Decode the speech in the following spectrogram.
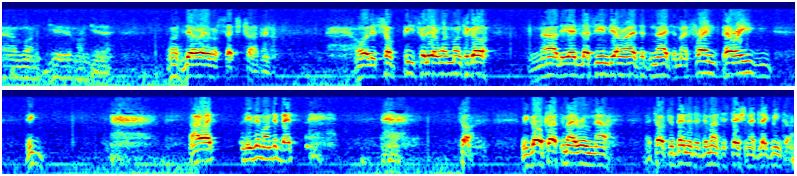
oh, mon Dieu, mon Dieu. Was there ever such trouble? All is so peaceful here one month ago. And now the headless Indian rides at night, and my friend Perry. He... All right, leave him on the bed. So, we go across to my room now. I talked to Bennett at the mountain station at Lake Minto.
